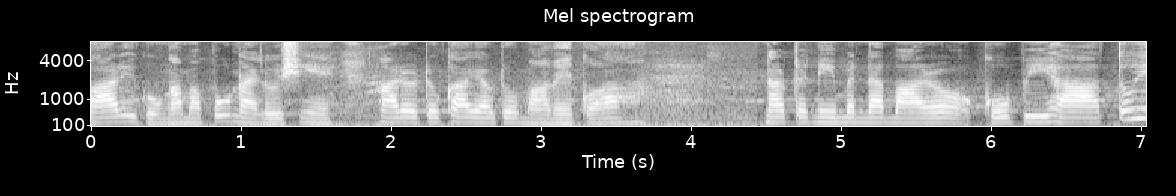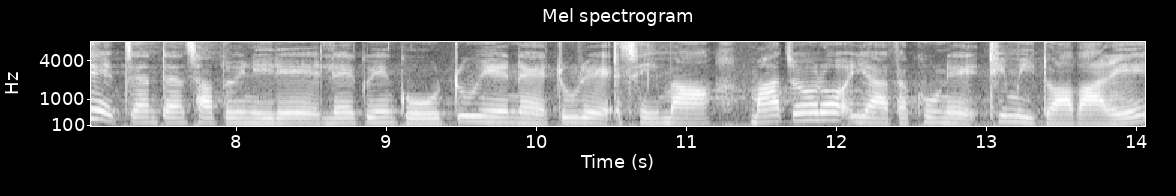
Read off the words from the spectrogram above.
ပားတွေကိုငါမပို့နိုင်လို့ရှိရင်ငါတို့ဒုက္ခရောက်တော့မှာပဲကွာ။ နောက်တနေ့မနက်မှာတော့ကိုပီဟာသူ့ရဲ့ကြမ်းတမ်းချောက်သွင်းနေတဲ့လဲကွင်းကိုတူးရင်းနဲ့တူးတဲ့အချိန်မှာမာကျောတော့အရာတစ်ခုနဲ့ထိမိသွားပါတယ်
